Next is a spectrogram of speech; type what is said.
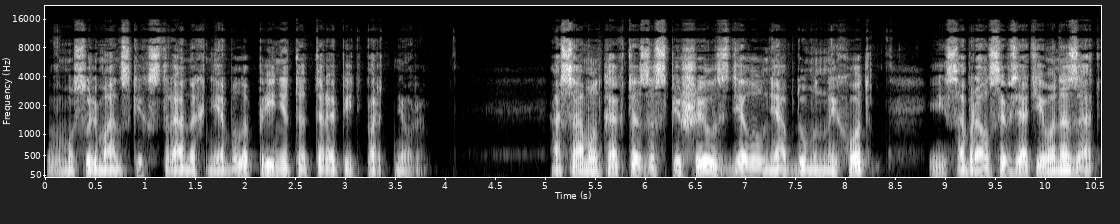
В мусульманских странах не было принято торопить партнера. А сам он как-то заспешил, сделал необдуманный ход и собрался взять его назад.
